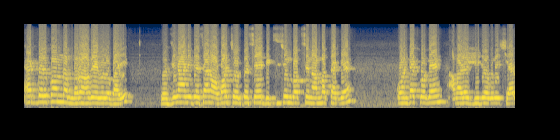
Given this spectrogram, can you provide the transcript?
একবারে কম দাম ধরা হবে এগুলো বাইক। তো যিনা নিতে চান অফার চলতেছে ডিসক্রিপশন বক্সে নাম্বার থাকবে। কন্ট্যাক্ট করবেন, আমাদের ভিডিওগুলি শেয়ার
